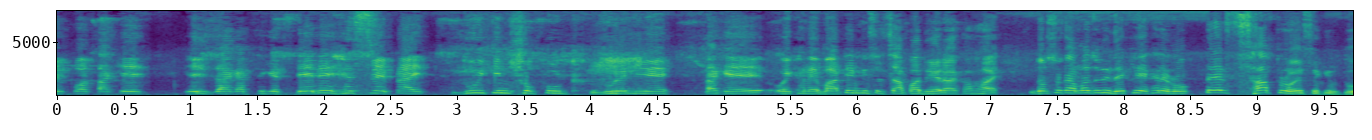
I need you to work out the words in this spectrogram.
এরপর তাকে এই জায়গা থেকে টেনে হেসড়ে প্রায় দুই তিনশো ফুট দূরে নিয়ে তাকে ওইখানে মাটির নিচে চাপা দিয়ে রাখা হয়। দর্শক আমরা যদি দেখি এখানে রক্তের ছাপ রয়েছে কিন্তু।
